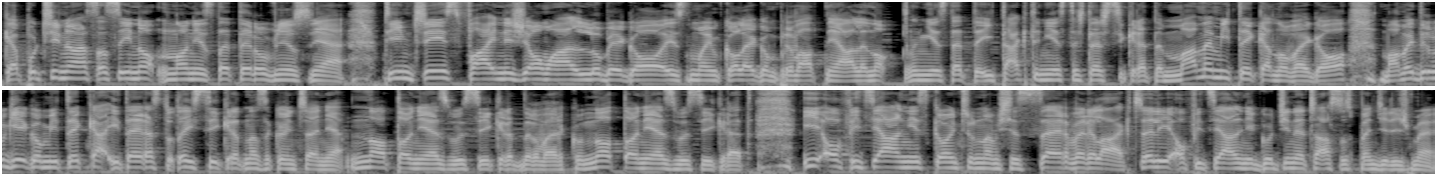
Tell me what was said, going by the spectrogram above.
Cappuccino Assassino, no niestety również nie. Team Cheese, fajny ziomal, lubię go, jest moim kolegą prywatnie, ale no niestety i tak ty nie jesteś też Secretem. Mamy mityka nowego, mamy drugiego mityka i teraz tutaj secret na zakończenie. No to niezły secret, rowerku, no to niezły secret. I oficjalnie skończył nam się server lag, czyli oficjalnie godzinę czasu spędziliśmy.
